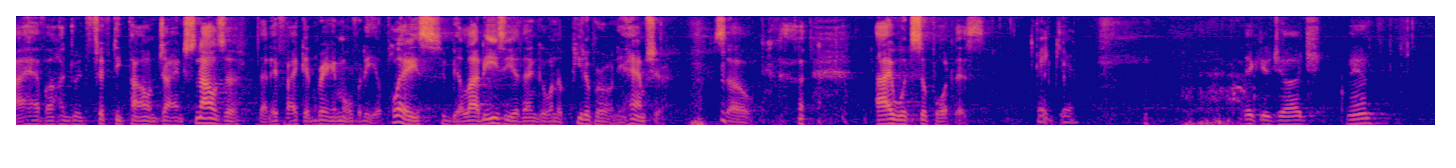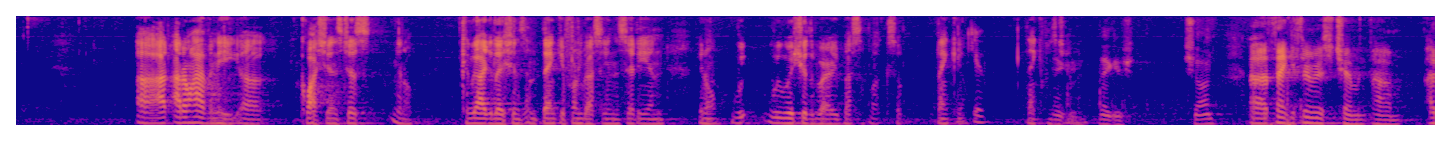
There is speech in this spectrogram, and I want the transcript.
I have a 150-pound giant schnauzer, that if I could bring him over to your place, it'd be a lot easier than going to Peterborough, New Hampshire. So I would support this. Thank you. Thank you, Judge. Man? Uh, I, I don't have any, uh, questions, just, you know, congratulations and thank you for investing in the city and, you know, we, we wish you the very best of luck, so, thank you. Thank you. Thank you, Mr. Thank you. Chairman. Thank you. Sean? Uh, Thank you through me, Mr. Chairman. Um, I,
